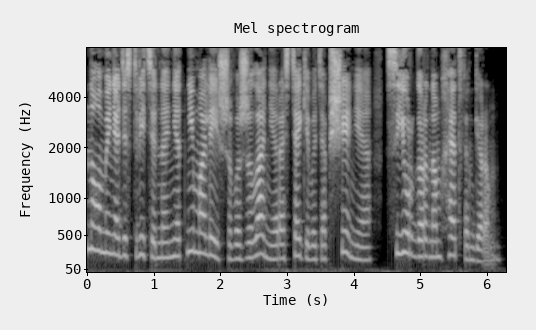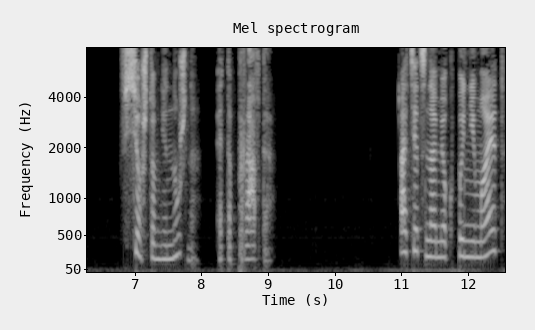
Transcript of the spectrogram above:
но у меня действительно нет ни малейшего желания растягивать общение с Юргарном Хэтфингером. Все, что мне нужно, это правда. Отец намек понимает,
